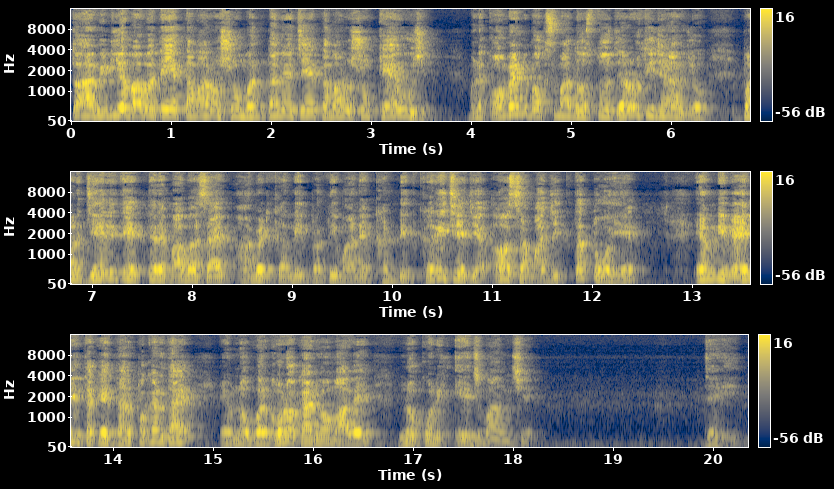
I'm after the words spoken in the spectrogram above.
તો આ વીડિયો બાબતે તમારો શું મંતવ્ય છે, તમારું શું કહેવું છે? મને કોમેન્ટ બોક્સમાં દોસ્તો જરૂરથી જણાવજો. પણ જે રીતે અત્યારે બાબા સાહેબ આંબેડકરની પ્રતિમાને ખંડિત કરી છે જે અસામાજિક તત્વોએ એમની વહેલી તકે ધરપકડ થાય, એમનો વરઘોડો કાઢવામાં આવે, લોકોની એ જ માંગ છે. જય હિન્દ.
